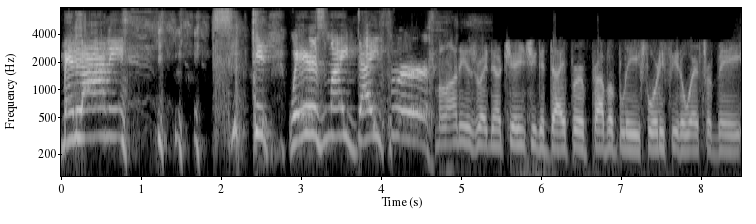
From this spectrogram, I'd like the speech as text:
Melanie! Get, where's my diaper? Melania is right now changing a diaper, probably 40 feet away from me.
